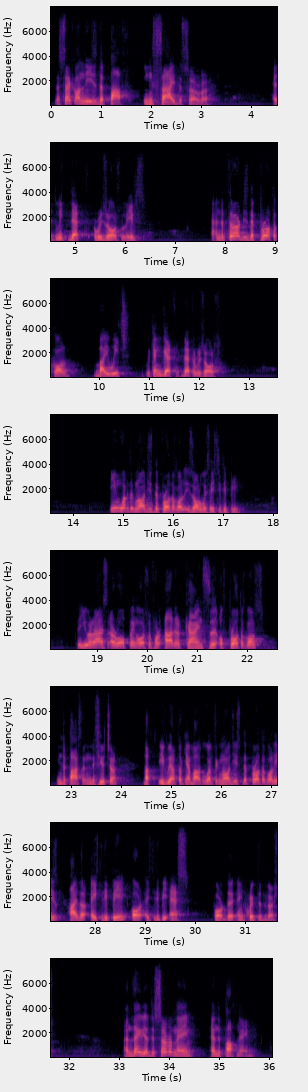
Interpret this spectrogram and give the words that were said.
The second is the path inside the server at which that resource lives. And the third is the protocol by which we can get that resource. In web technologies, the protocol is always HTTP. The URLs are open also for other kinds of protocols in the past and in the future. But if we are talking about web technologies, the protocol is either HTTP or HTTPS for the encrypted version. And then you have the server name and the path name.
